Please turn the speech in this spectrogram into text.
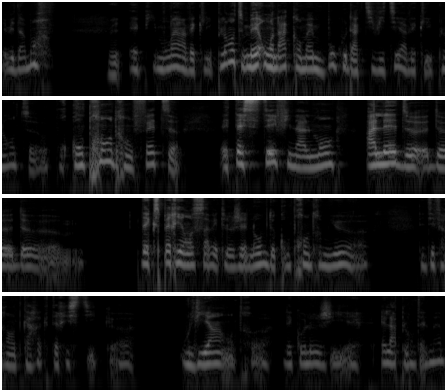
évidemment. Et puis moins avec les plantes. Mais on a quand même beaucoup d'activités avec les plantes euh, pour comprendre, en fait, et tester finalement à l'aide d'expériences avec le génome, de comprendre mieux les différentes caractéristiques ou liens entre l'écologie et la plante elle-même.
